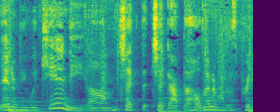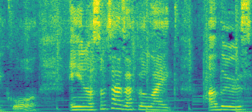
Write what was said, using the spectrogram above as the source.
the interview with Kandi. Um, check the, check out the whole interview. It's pretty cool. And you know, sometimes I feel like others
